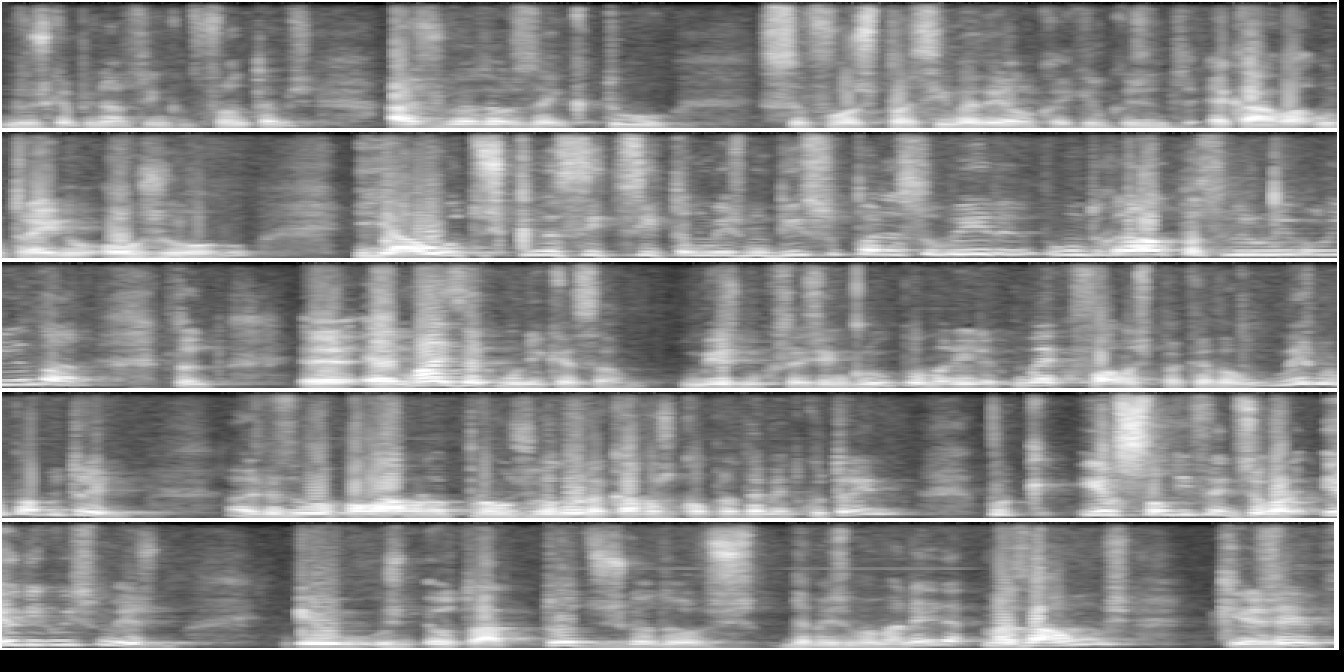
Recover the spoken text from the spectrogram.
nos campeonatos em que defrontamos. Há jogadores em que tu, se fores para cima dele, com aquilo que a gente acaba, o treino ou o jogo, e há outros que necessitam mesmo disso para subir um degrau, para subir um nível e andar. Portanto, eh, é mais a comunicação, mesmo que seja em grupo, a maneira como é que falas para cada um, mesmo no próprio treino. Às vezes uma palavra para um jogador acabas completamente com o treino, porque eles são diferentes. Agora, eu digo isso mesmo. Eu, eu trato todos os jogadores da mesma maneira, mas há uns que a gente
